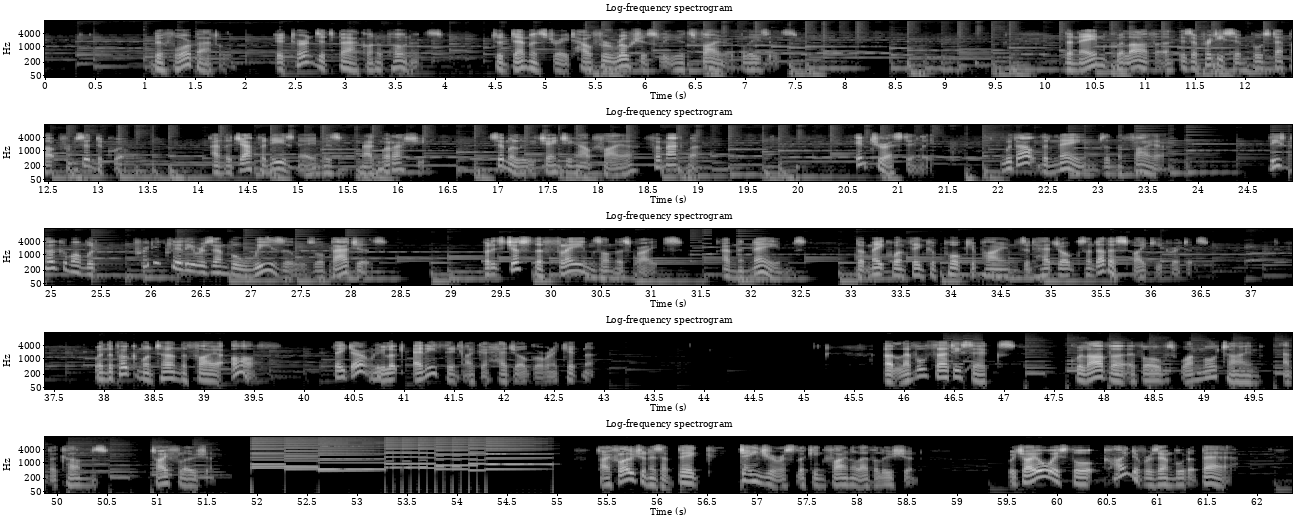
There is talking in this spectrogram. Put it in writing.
Before battle, it turns its back on opponents to demonstrate how ferociously its fire blazes. The name Quilava is a pretty simple step up from Cyndaquil, and the Japanese name is Magmarashi, similarly changing out fire for magma. Interestingly, Without the names and the fire, these Pokemon would pretty clearly resemble weasels or badgers. But it's just the flames on the sprites, and the names, that make one think of porcupines and hedgehogs and other spiky critters. When the Pokemon turn the fire off, they don't really look anything like a hedgehog or an echidna. At level 36, Quilava evolves one more time and becomes Typhlosion. Typhlosion is a big, dangerous looking final evolution, which I always thought kind of resembled a bear,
